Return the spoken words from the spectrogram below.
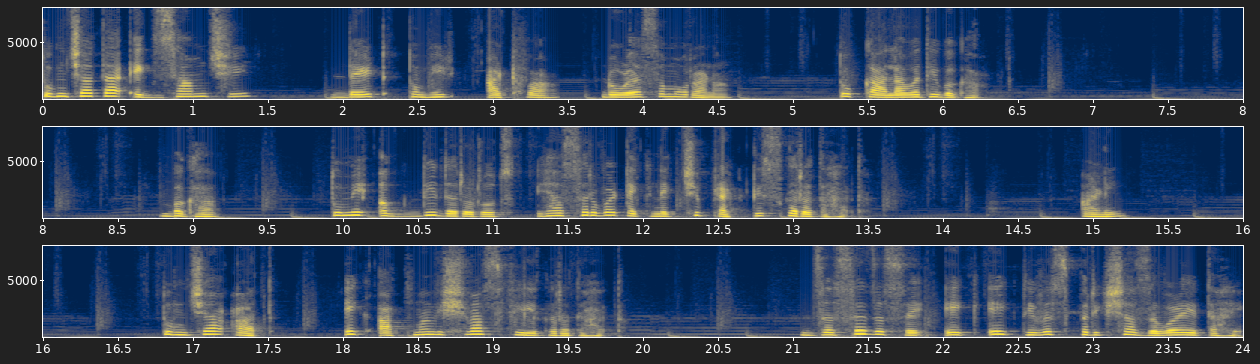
तुमच्या त्या एक्झामची डेट तुम्ही आठवा डोळ्यासमोर आणा तो कालावधी बघा. बघा तुम्ही अगदी दररोज ह्या सर्व टेक्निकची प्रॅक्टिस करत आहात. आणि तुमच्या आत एक आत्मविश्वास फील करत आहात. जसे जसे एक एक दिवस परीक्षा जवळ येत आहे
